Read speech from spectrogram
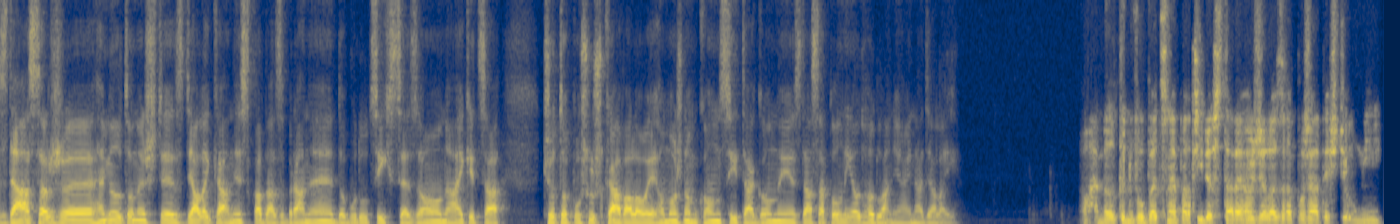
zdá sa, že Hamilton ešte zďaleka neskladá zbrané do budúcich sezón a aj keď sa čo to pošuškávalo o jeho možnom konci, tak on je, zdá sa, plný odhodlania aj naďalej. No, Hamilton vůbec nepatří do starého železa, pořád ještě umí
